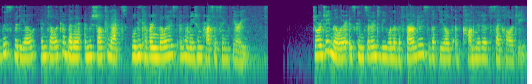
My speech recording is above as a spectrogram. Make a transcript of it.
In this video, Angelica Bennet and Michelle Knecht will be covering Miller's information processing theory. George A. Miller is considered to be one of the founders of the field of cognitive psychology.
